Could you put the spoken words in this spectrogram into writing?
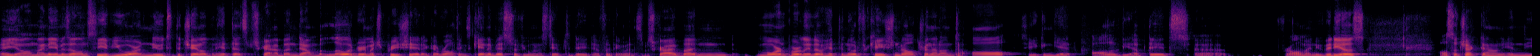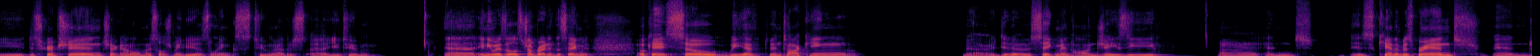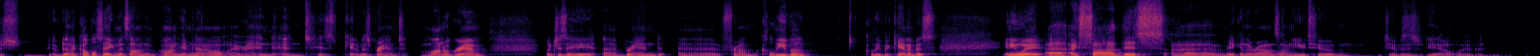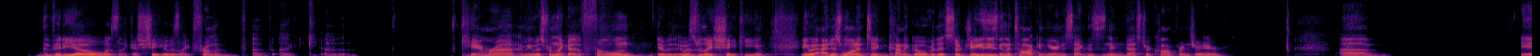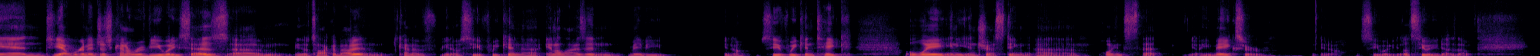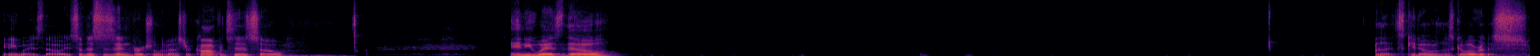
Hey y'all, my name is LMC. If you are new to the channel, then hit that subscribe button down below. I'd very much appreciate it. I cover all things cannabis. So if you want to stay up to date, definitely think about the subscribe button. More importantly, though, hit the notification bell, turn that on to all so you can get all of the updates uh, for all my new videos. Also, check down in the description, check out all my social medias, links to my other uh, YouTube. Uh, anyways, let's jump right into the segment. Okay, so we have been talking. Uh, I did a segment on Jay Z uh, and his cannabis brand, and I've done a couple segments on on him now, and and his cannabis brand Monogram, which is a, a brand uh, from Caliva, Caliva Cannabis. Anyway, uh, I saw this uh, making the rounds on YouTube. It was you know the video was like a shade. It was like from a, a, a camera. I mean, it was from like a phone. It was it was really shaky. Anyway, I just wanted to kind of go over this. So Jay Z is going to talk in here in a sec. This is an investor conference right here. Um, and yeah, we're gonna just kind of review what he says, um, you know, talk about it, and kind of you know see if we can uh, analyze it and maybe you know see if we can take away any interesting uh, points that you know he makes, or you know, see what he, let's see what he does though. Anyways, though, so this is in virtual investor conferences. So, anyways, though, let's get over let's go over this.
